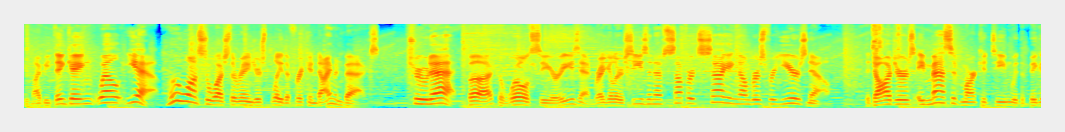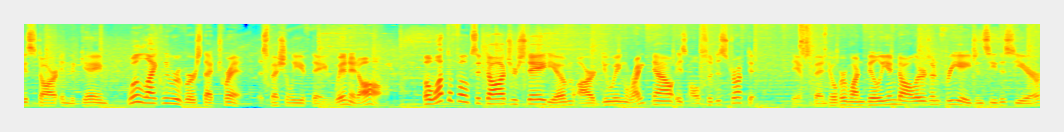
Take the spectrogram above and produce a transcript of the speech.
You might be thinking, well, yeah, who wants to watch the Rangers play the frickin' Diamondbacks? True that, but the World Series and regular season have suffered sagging numbers for years now. The Dodgers, a massive market team with the biggest star in the game, will likely reverse that trend, especially if they win it all. But what the folks at Dodger Stadium are doing right now is also destructive. They have spent over $1 billion on free agency this year.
